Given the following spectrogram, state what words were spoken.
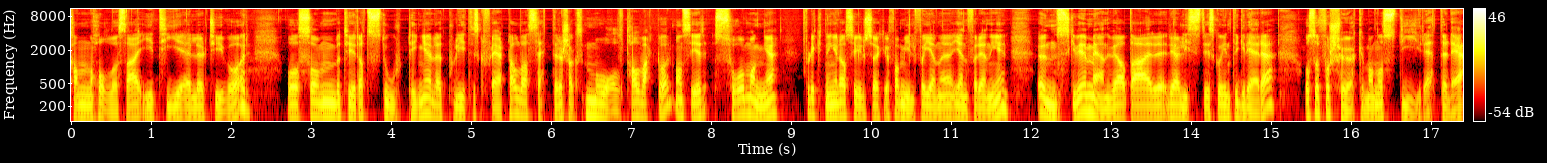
kan holde seg i 10 eller 20 år, og som betyr at Stortinget eller et politisk flertall da setter et slags måltall hvert år. Man sier så mange flyktninger, asylsøkere, familiegjenforeninger ønsker vi, mener vi at det er realistisk å integrere, og så forsøker man å styre etter det.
